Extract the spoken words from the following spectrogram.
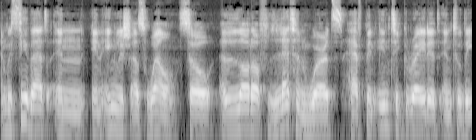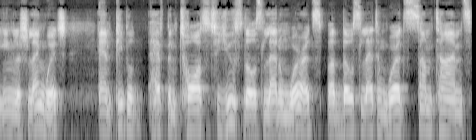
And we see that in, in English as well. So a lot of Latin words have been integrated into the English language, and people have been taught to use those Latin words, but those Latin words sometimes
